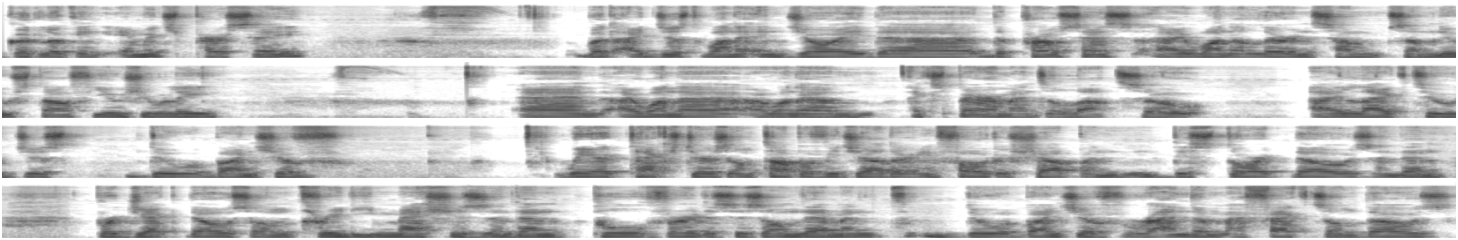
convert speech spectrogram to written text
good-looking image per se but I just want to enjoy the the process. I want to learn some some new stuff usually, and I wanna I wanna um, experiment a lot. So I like to just do a bunch of weird textures on top of each other in Photoshop and distort those, and then project those on 3D meshes, and then pull vertices on them and do a bunch of random effects on those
